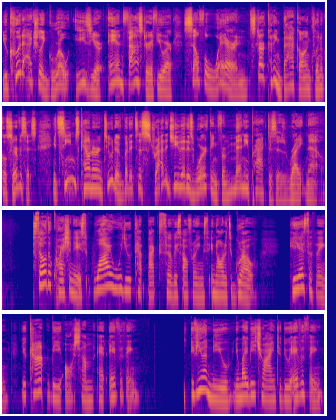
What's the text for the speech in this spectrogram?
You could actually grow easier and faster if you are self aware and start cutting back on clinical services. It seems counterintuitive, but it's a strategy that is working for many practices right now. So the question is why would you cut back service offerings in order to grow? Here's the thing you can't be awesome at everything. If you are new, you may be trying to do everything.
